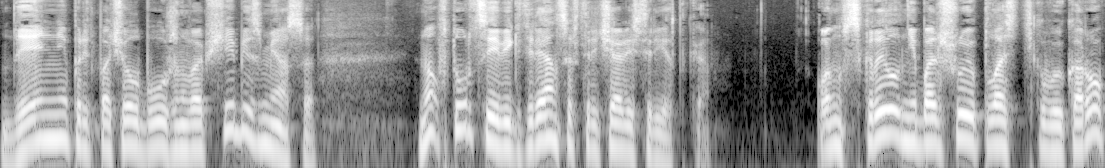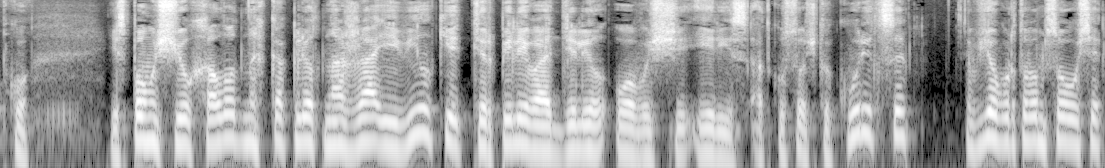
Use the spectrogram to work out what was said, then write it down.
Дэнни предпочел бы ужин вообще без мяса, но в Турции вегетарианцы встречались редко. Он вскрыл небольшую пластиковую коробку и с помощью холодных как лед ножа и вилки терпеливо отделил овощи и рис от кусочка курицы в йогуртовом соусе,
